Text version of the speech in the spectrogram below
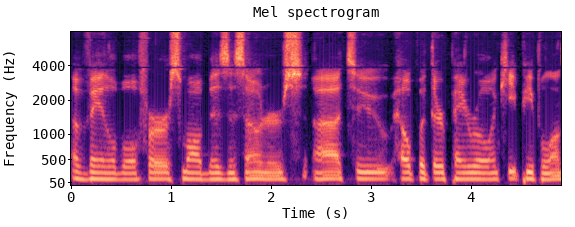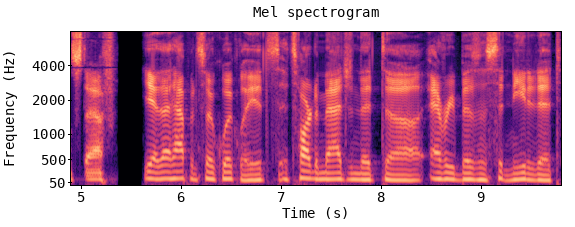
available for small business owners uh, to help with their payroll and keep people on staff. Yeah, that happened so quickly. It's it's hard to imagine that uh, every business that needed it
